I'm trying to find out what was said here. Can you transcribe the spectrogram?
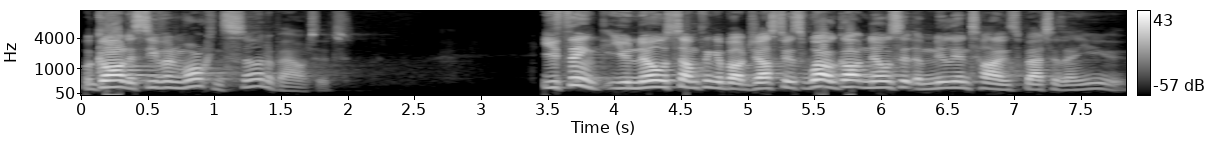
But God is even more concerned about it. You think you know something about justice? Well, God knows it a million times better than you.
